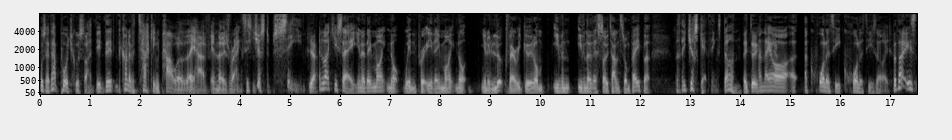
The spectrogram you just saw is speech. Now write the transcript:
Also, that Portugal side, the, the, the kind of attacking power that they have in those ranks is just obscene. Yeah. And like you say, you know, they might not win pretty, they might not, you know, look very good on even even though they're so talented on paper, but they just get things done. They do, and they yeah. are a, a quality quality side. But that is,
